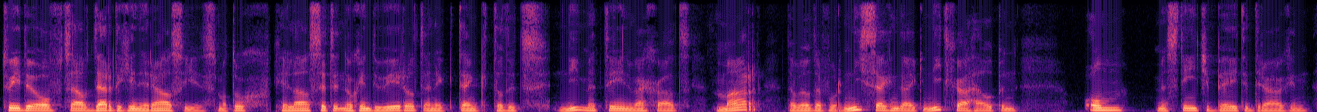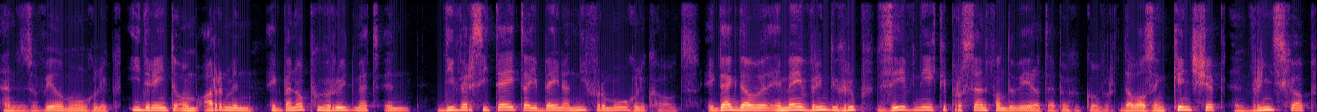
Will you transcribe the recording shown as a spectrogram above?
tweede of zelfs derde generatie is. Maar toch, helaas zit het nog in de wereld en ik denk dat het niet meteen weggaat. Maar dat wil daarvoor niet zeggen dat ik niet ga helpen om mijn steentje bij te dragen en zoveel mogelijk iedereen te omarmen. Ik ben opgegroeid met een diversiteit dat je bijna niet voor mogelijk houdt. Ik denk dat we in mijn vriendengroep 97% van de wereld hebben gecoverd. Dat was een kinship, een vriendschap.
